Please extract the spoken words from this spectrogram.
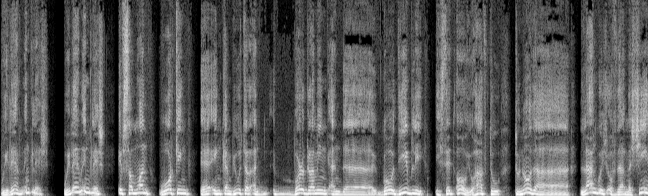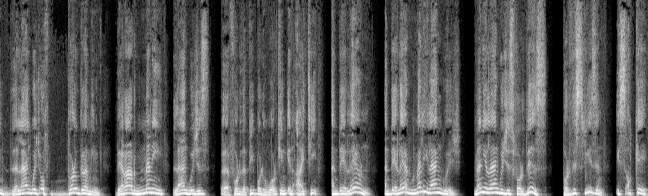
we learn English. We learn English. If someone working uh, in computer and programming and uh, go deeply, he said, "Oh, you have to to know the uh, language of the machine, the language of programming." There are many languages uh, for the people who working in IT, and they learn and they learn many language, many languages for this. For this reason, it's okay.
